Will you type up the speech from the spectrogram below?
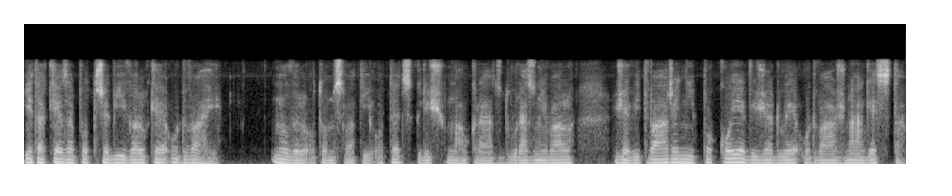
Je také zapotřebí velké odvahy, Mluvil o tom svatý otec, když mnohokrát zdůrazňoval, že vytváření pokoje vyžaduje odvážná gesta.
